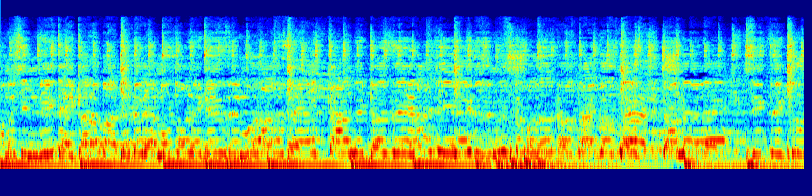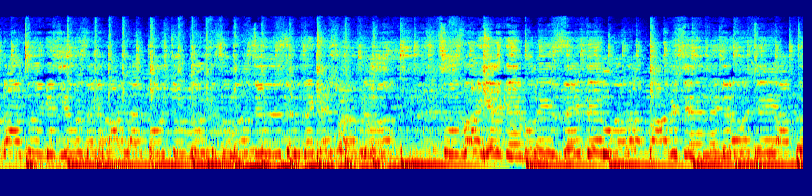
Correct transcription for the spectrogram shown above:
ama şimdi tek Araba tepede motorla gezdim Burada zevk Kanlı gözleri her şey yine dizimiz kapalı. Gözler gözler. Tam eve. Çıktık turdan tur Geç yıldıza kadar ben koşturdu Kızımız yüz üstümüze keşfetmiyor Susman gerekir bunu hissettim. Burada babişin Nedir amacı yaptı.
